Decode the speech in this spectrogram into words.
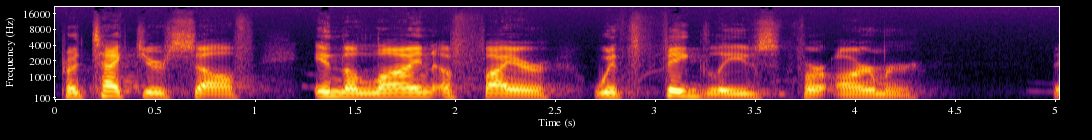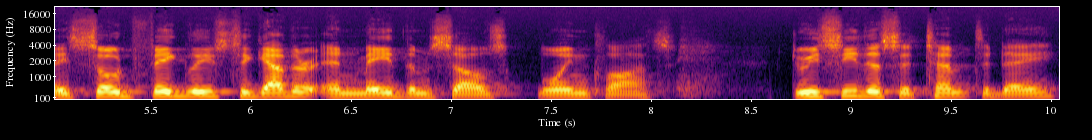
protect yourself in the line of fire with fig leaves for armor. They sewed fig leaves together and made themselves loincloths. Do we see this attempt today?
